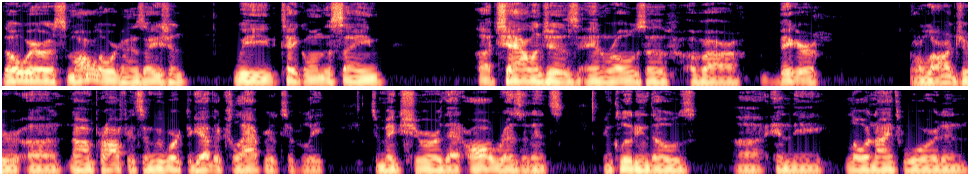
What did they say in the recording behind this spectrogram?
though we're a small organization, we take on the same uh, challenges and roles of, of our bigger or larger uh, nonprofits, and we work together collaboratively to make sure that all residents, including those uh, in the lower ninth ward and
